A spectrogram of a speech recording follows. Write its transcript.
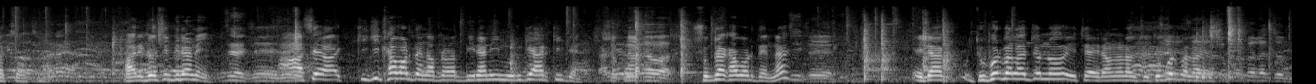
আচ্ছা আচ্ছা। আর এটা হচ্ছে বিরিয়ানি? আছে আর কি কি খাবার দেন আপনারা? বিরিয়ানি মুরগি আর কি দেন? শুকনা খাবার। শুকনা খাবার দেন না? এটা দুপুর বেলার জন্য এটা রান্নাটা হচ্ছে দুপুর বেলার বেলার জন্য।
